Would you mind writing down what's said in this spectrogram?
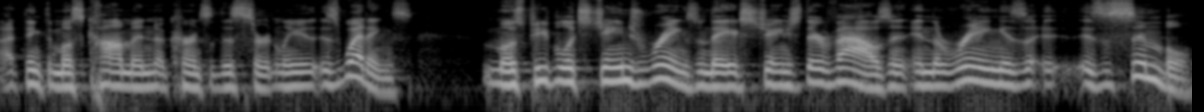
I think the most common occurrence of this certainly is weddings. Most people exchange rings when they exchange their vows, and, and the ring is a, is a symbol.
